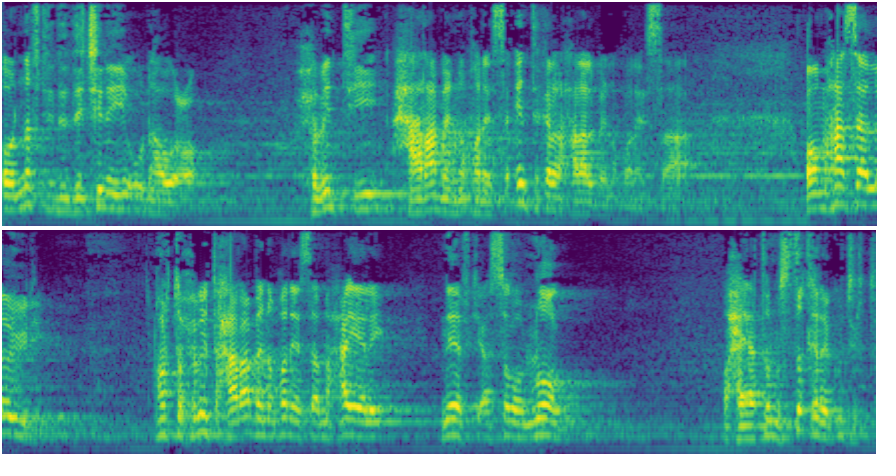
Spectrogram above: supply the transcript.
oo nafti dadejinaya uu dhaawaco xubintii xaaraan bay noqonaysaa inta kalena xalaal bay noqonaysaa oo maxaa saa loo yidhi horta xubinta xaaraan bay noqonaysaa maxaa yeelay neefkii asagoo nool oo xayaato mustaqira ku jirto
